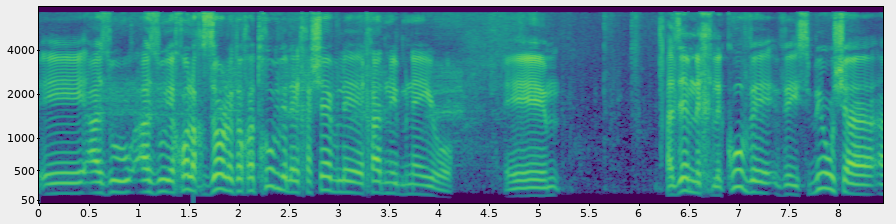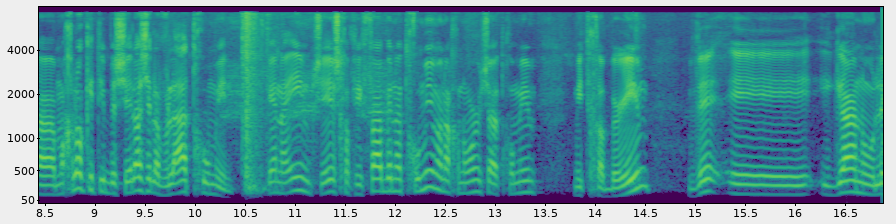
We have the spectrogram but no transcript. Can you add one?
אה, אז הוא, אז הוא יכול לחזור לתוך התחום ולהיחשב לאחד מבני עירו. אה, על זה הם נחלקו והסבירו שהמחלוקת היא בשאלה של הבלעת תחומים. כן, האם כשיש חפיפה בין התחומים אנחנו אומרים שהתחומים מתחברים והגענו ל...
